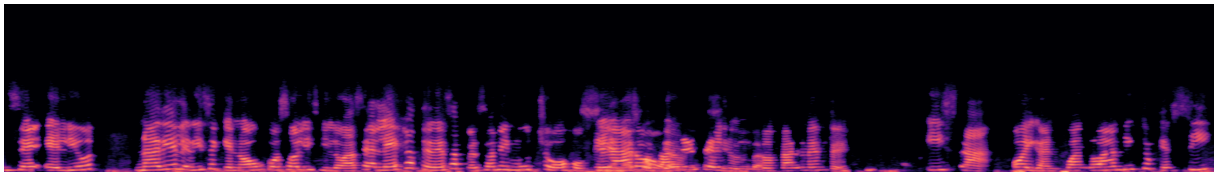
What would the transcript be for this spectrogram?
Dice Eliud, Nadie le dice que no a un pozole y si lo hace, aléjate de esa persona y mucho ojo. Sí, no claro. Totalmente, duda. totalmente. Isa, oigan, cuando han dicho que sí,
